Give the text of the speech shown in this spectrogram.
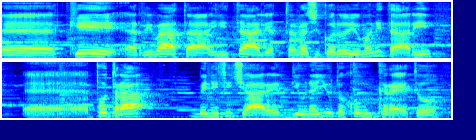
eh, che è arrivata in Italia attraverso i corridoi umanitari eh, potrà beneficiare di un aiuto concreto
